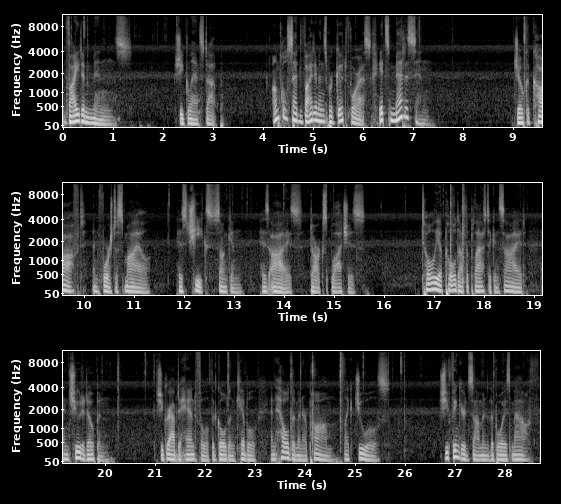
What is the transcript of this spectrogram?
vitamins. She glanced up. Uncle said vitamins were good for us. It's medicine. Joka coughed and forced a smile, his cheeks sunken, his eyes dark splotches. Tolia pulled out the plastic inside and chewed it open. She grabbed a handful of the golden kibble and held them in her palm like jewels. She fingered some into the boy's mouth,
